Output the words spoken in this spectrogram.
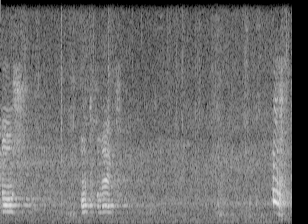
Bijbels opgelet. Ah.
